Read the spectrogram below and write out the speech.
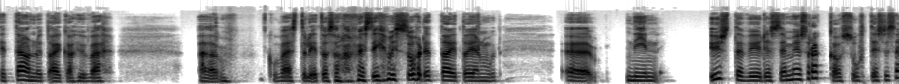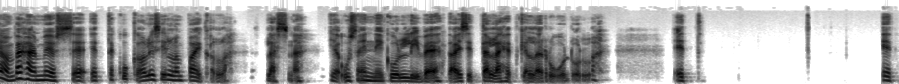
Että tämä on nyt aika hyvä, äh, kun Väestöliitossa on myös ihmissuhdetaitojen, mutta äh, niin ystävyydessä ja myös rakkaussuhteessa se on vähän myös se, että kuka oli silloin paikalla läsnä ja usein niin kuin live tai sitten tällä hetkellä ruudulla. Et, et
